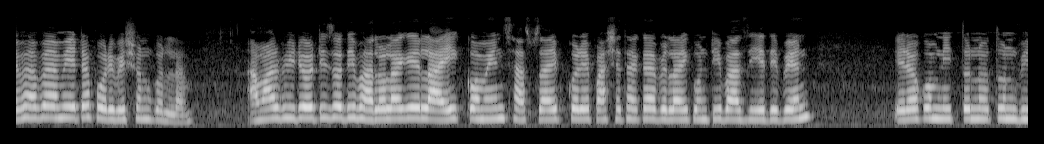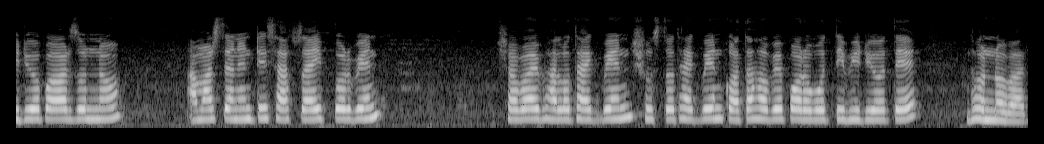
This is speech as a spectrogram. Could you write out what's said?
এভাবে আমি এটা পরিবেশন করলাম। আমার ভিডিওটি যদি ভালো লাগে, লাইক, কমেন্ট, সাবস্ক্রাইব করে পাশে থাকা বেলাইকনটি বাজিয়ে দেবেন। এরকম নিত্য নতুন ভিডিও পাওয়ার জন্য আমার চ্যানেলটি সাবস্ক্রাইব করবেন। সবাই ভালো থাকবেন, সুস্থ থাকবেন। কথা হবে পরবর্তী ভিডিওতে। ধন্যবাদ।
